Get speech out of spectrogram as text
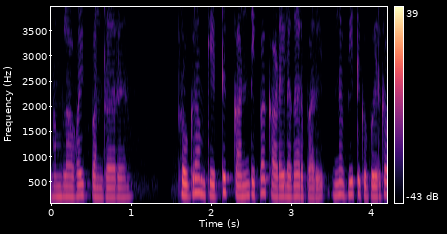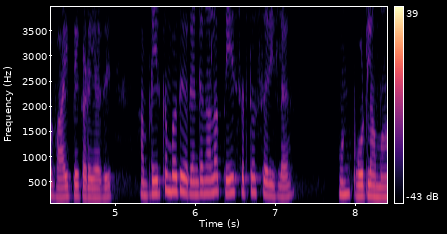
நம்மளை அவாய்ட் பண்ணுறாரு ப்ரோக்ராம் கேட்டு கண்டிப்பாக கடையில் தான் இருப்பார். இன்னும் வீட்டுக்கு போயிருக்க வாய்ப்பே கிடையாது. அப்படி இருக்கும்போது ரெண்டு நாளாக பேசுகிறதும் சரியில்லை. ஃபோன் போடலாமா?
